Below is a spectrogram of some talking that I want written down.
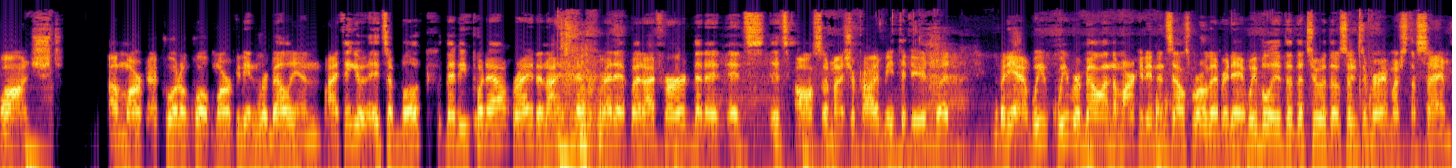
launched a mark a quote unquote marketing rebellion. I think it, it's a book that he put out, right? And I've never read it, but I've heard that it, it's it's awesome. I should probably meet the dude, but but yeah, we we rebel in the marketing and sales world every day. We believe that the two of those things are very much the same.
